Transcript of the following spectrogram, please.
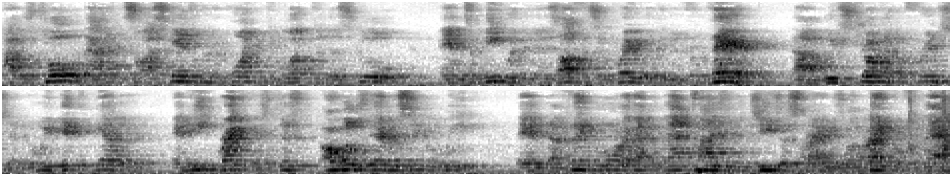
I was told about it, and so I scheduled an appointment to go up to the school and to meet with him in his office and pray with him, and from there uh, we've struck up a friendship and we get together and eat breakfast just almost every single week. And uh, thank the Lord I got to baptize him in Jesus' name, so I'm thankful for that.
